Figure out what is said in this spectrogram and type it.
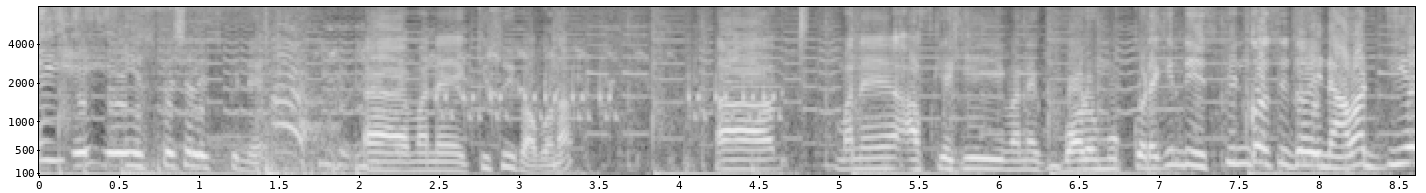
এই এই এই স্পেশাল স্পিনে মানে কিছুই পাবো না। মানে আজকে কি মানে বড় মুখ করে কিন্তু স্পিন করছি ধরি না, আমার দিয়ে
